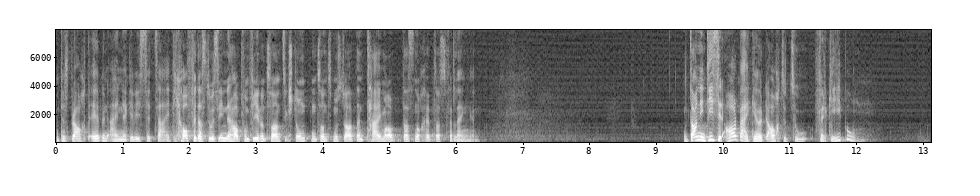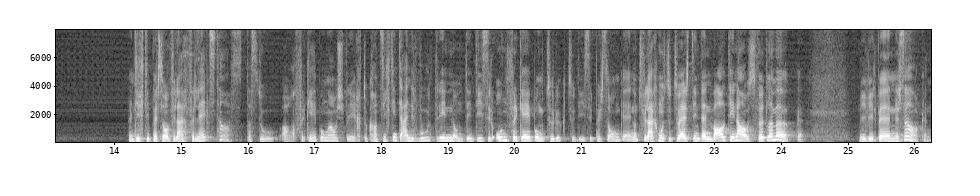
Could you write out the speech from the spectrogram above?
Und das braucht eben eine gewisse Zeit. Ich hoffe, dass du es innerhalb von 24 Stunden, sonst musst du halt dein Timeout das noch etwas verlängern. Und dann in dieser Arbeit gehört auch dazu Vergebung. Wenn dich die Person vielleicht verletzt hast, dass du auch Vergebung aussprichst. Du kannst nicht in deiner Wut drin und in dieser Unvergebung zurück zu dieser Person gehen. Und vielleicht musst du zuerst in den Wald hinaus, Vödel mögen, wie wir Berner sagen.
